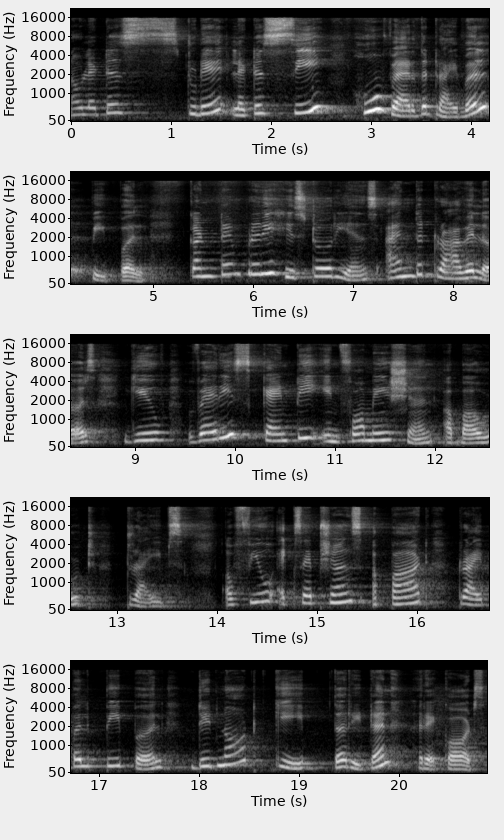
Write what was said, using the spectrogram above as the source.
Now let us today let us see who were the tribal people. Contemporary historians and the travelers give very scanty information about tribes. A few exceptions apart, tribal people did not keep the written records,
